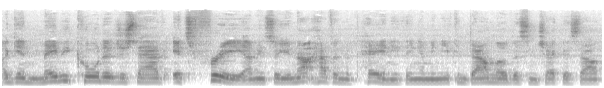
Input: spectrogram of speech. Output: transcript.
again maybe cool to just to have it's free i mean so you're not having to pay anything i mean you can download this and check this out.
